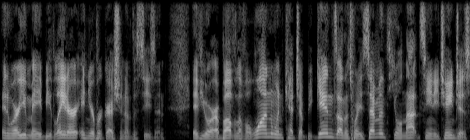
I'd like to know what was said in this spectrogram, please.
and where you may be later in your progression of the season. If you are above level 1 when catch up begins on the 27th, you will not see any changes.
